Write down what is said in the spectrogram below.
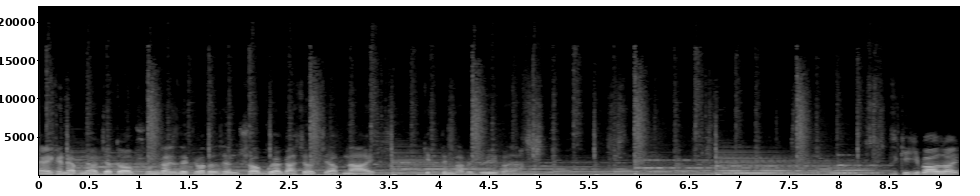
আর এখানে আপনার যত ফুল গাছ দেখতে পাচ্ছেন, সবগুলো গাছে হচ্ছে আপনার কৃত্রিমভাবে তৈরি করা। কি কি পাওয়া যায়?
